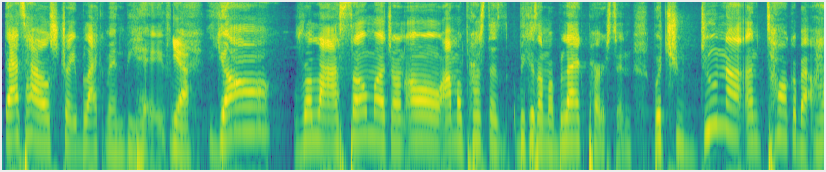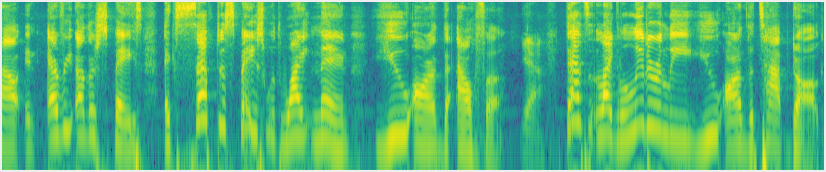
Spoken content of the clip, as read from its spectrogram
that's how straight black men behave. Yeah. Y'all rely so much on, oh, I'm oppressed because I'm a black person. But you do not un- talk about how in every other space, except a space with white men, you are the alpha. Yeah. That's like literally you are the top dog,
